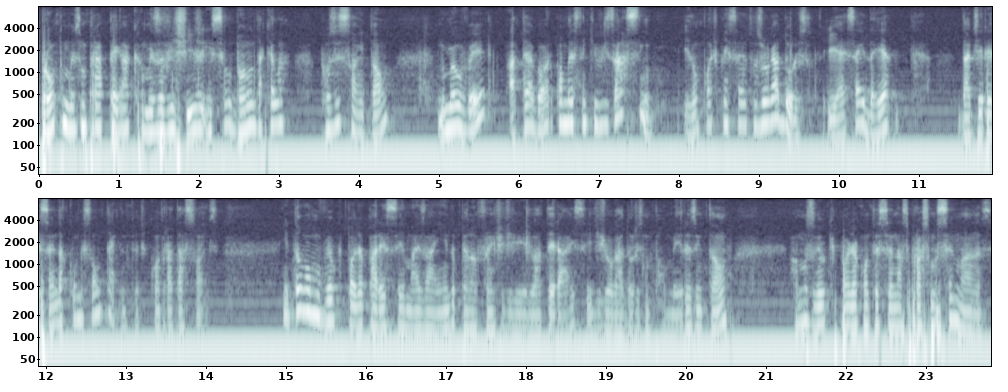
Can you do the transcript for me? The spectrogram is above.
pronto mesmo para pegar a camisa, vestir e ser o dono daquela posição. Então, no meu ver, até agora o Palmeiras tem que visar sim. E não pode pensar em outros jogadores. E essa é a ideia da direção e da comissão técnica de contratações. Então vamos ver o que pode aparecer mais ainda pela frente de laterais e de jogadores no Palmeiras. Então Vamos ver o que pode acontecer nas próximas semanas.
